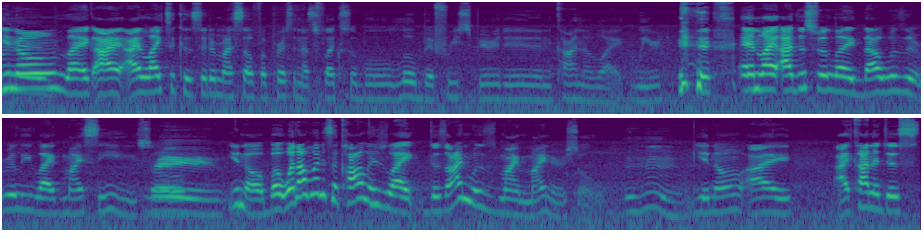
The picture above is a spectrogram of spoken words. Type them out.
you know, like I I like to consider myself a person that's flexible, a little bit free spirited, and kind of like weird. and like I just feel like that wasn't really like my scene. So Right. you know, but when I went into college, like design was my minor, so Mm-hmm. you know i i kind of just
